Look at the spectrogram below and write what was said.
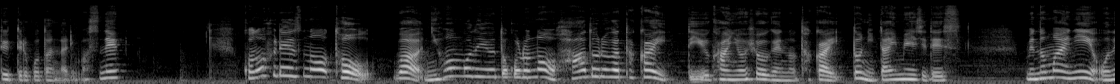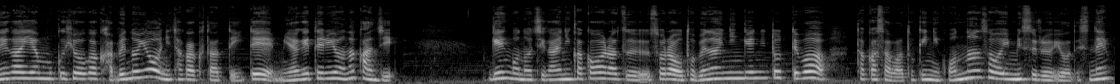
言ってることになりますね。このフレーズの tall は日本語で言うところのハードルが高いっていう慣用表現の高いと似たイメージです。目の前にお願いや目標が壁のように高く立っていて見上げてるような感じ。言語の違いにかかわらず空を飛べない人間にとっては高さは時に困難さを意味するようですね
